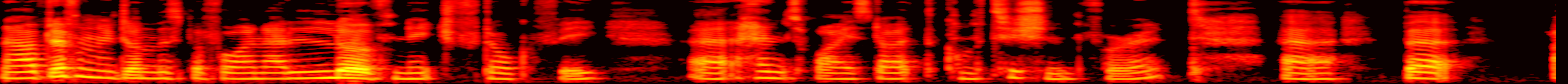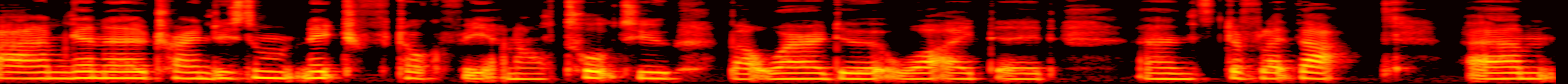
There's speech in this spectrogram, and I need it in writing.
now, I've definitely done this before and I love nature photography, uh, hence why I started the competition for it. Uh, but I'm to try and do some nature photography and I'll talk to you about where I do it, what I did, and stuff like that. Um,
